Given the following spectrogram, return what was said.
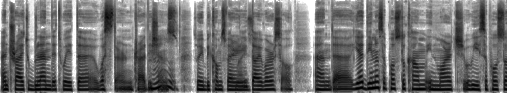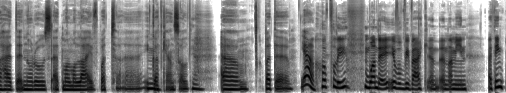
and try to blend it with the western traditions. So it becomes very Nice. diverse and uh, yeah dina's supposed to come in march. We supposed to had the Nowruz at malmo live but uh, it got cancelled. Yeah. um, but uh, yeah. Hopefully one day it will be back. And and i mean i think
